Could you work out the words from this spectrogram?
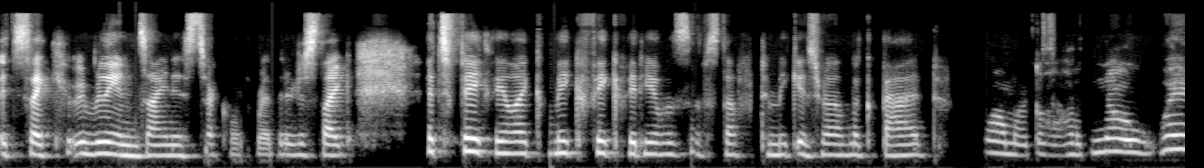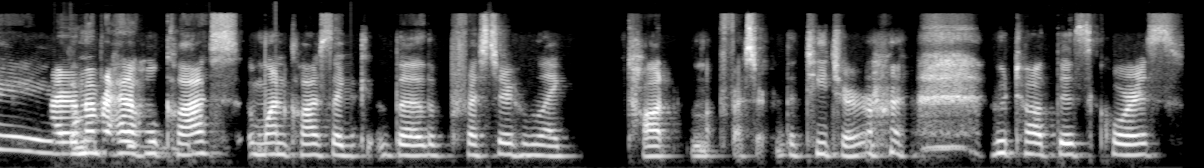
It's like really in Zionist circles where they're just like, it's fake. They like make fake videos of stuff to make Israel look bad. Oh my god, no way. I remember I had a whole class, one class, like the the professor who like taught professor the teacher who taught this course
